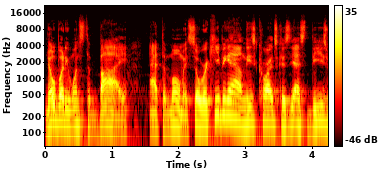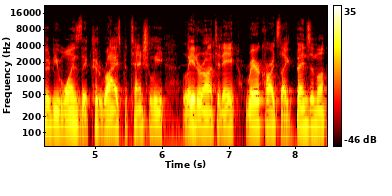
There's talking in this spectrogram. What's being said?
nobody wants to buy at the moment. So we're keeping an eye on these cards because yes, these would be ones that could rise potentially later on today. Rare cards like Benzema,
